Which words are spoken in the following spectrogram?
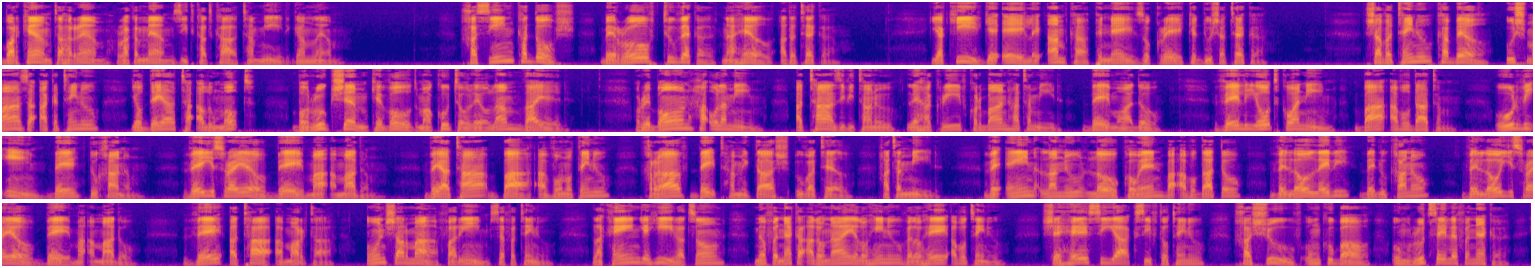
ברכם טהרם, רקמם, זיתקתך תמיד גמלם. חסין קדוש, ברוב טובך נהל עדתך. יקיד גאה לעמך פני זוכרי קדושתך. שבתנו קבל, ושמע זעקתנו, יודע תעלומות, ברוך שם כבוד מלכותו לעולם ועד. ריבון העולמים, אתה זיוויתנו להקריב קורבן התמיד במועדו. ולהיות כהנים בעבודתם, ולוויים בדוכנם, וישראל במעמדם, ועתה בעוונותינו חרב בית המקדש ובטל התמיד, ואין לנו לא כהן בעבודתו, ולא לוי בדוכנו, ולא ישראל במעמדו. ואתה אמרת, ונשרמה פרים שפתנו. לכן יהי רצון מלפניך אדוני אלוהינו ואלוהי אבותינו, שהא סייק שפתותינו, חשוב ומקובל ומרוצה לפניך,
